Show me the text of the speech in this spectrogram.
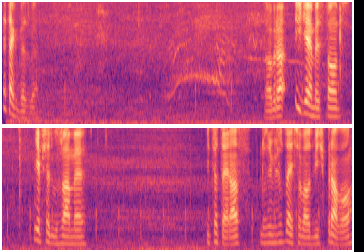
Ja tak wezmę. Dobra, idziemy stąd. Nie przedłużamy. I co teraz? Rozumiem, że tutaj trzeba odbić w prawo.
